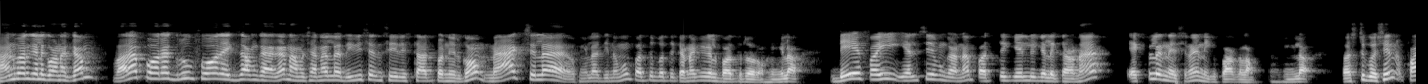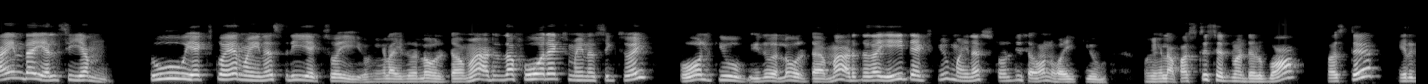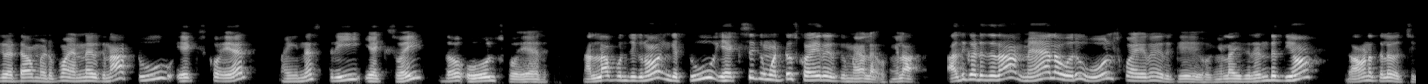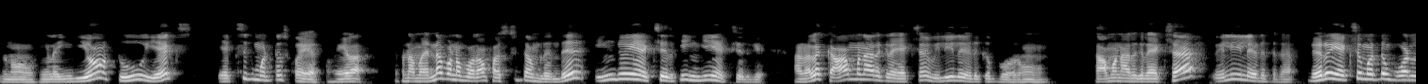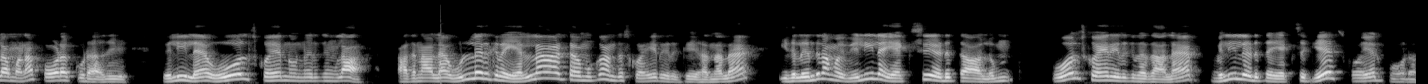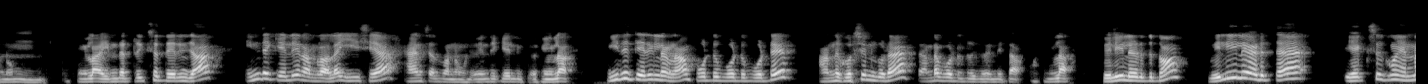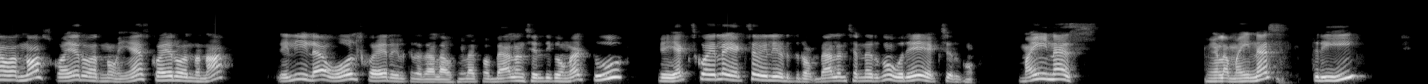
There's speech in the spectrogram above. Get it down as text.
நண்பர்களுக்கு வணக்கம். வரப்போகிற குரூப் ஃபோர் எக்ஸாமுக்காக நம்ம சேனலில் ரிவிஷன் சீரிஸ் ஸ்டார்ட் பண்ணியிருக்கோம். மேக்ஸில் ஓகேங்களா தினமும் பத்து பத்து கணக்குகள் பார்த்துட்டு வரோம் ஓகேங்களா? டே ஃபைவ் எல்சிஎம்கான பத்து கேள்விகளுக்கான எக்ஸ்பிளனேஷனை இன்னைக்கு பார்க்கலாம் ஓகேங்களா? First question find the LCM two x square minus three x y ஓகேங்களா? இது வரல ஒரு டேர்மு அடுத்ததாக four x minus six y whole cube இது வரல ஒரு டேர்மு அடுத்ததாக eight x cube minus twenty seven y cube ஓகேங்களா? ஃபர்ஸ்ட் ஸ்டேட்மெண்ட் எடுப்போம். ஃபர்ஸ்ட் இருக்கிற டேர்ம் எடுப்போம். என்ன இருக்குன்னா two x square minus three x y the whole square நல்லா புரிஞ்சுக்கணும். இங்கே டூ எக்ஸுக்கு மட்டும் ஸ்கொயர் இருக்கு மேலே ஓகேங்களா? அதுக்கடுத்து தான் மேலே ஒரு ஹோல் ஸ்கொயரும் இருக்கு ஓகேங்களா? இது ரெண்டுத்தையும் கவனத்தில் வச்சுக்கணும் ஓகேங்களா? இங்கேயும் டூ எக்ஸ் எக்ஸுக்கு மட்டும் ஸ்கொயர் ஓகேங்களா? இப்போ நம்ம என்ன பண்ண போகிறோம் ஃபர்ஸ்ட் டேர்ம்லேருந்து இங்கேயும் எக்ஸ் இருக்குது இங்கேயும் எக்ஸ் இருக்குது அதனால் காமனாக இருக்கிற எக்ஸை வெளியில் எடுக்க போகிறோம் காமனாக இருக்கிற எக்ஸை வெளியில் எடுத்துட்டேன். வெறும் எக்ஸு மட்டும் போடலாமான்னா போடக்கூடாது. வெளியில் ஹோல் ஸ்கொயர்னு ஒன்று இருக்குங்களா? அதனால் உள்ளே இருக்கிற எல்லா டேர்முக்கும் அந்த ஸ்கொயர் இருக்குது அதனால் இதுலேருந்து நம்ம வெளியில் எக்ஸ் எடுத்தாலும் ஹோல் ஸ்கொயர் இருக்கிறதால வெளியில் எடுத்த எக்ஸுக்கு ஸ்கொயர் போடணும். ஓகேங்களா? இந்த ட்ரிக்ஸை தெரிஞ்சால் இந்த கேள்வியை நம்மளால் ஈஸியாக ஆன்சர் பண்ண முடியும். இந்த கேள்விக்கு ஓகேங்களா? இது தெரியலன்னா போட்டு போட்டு போட்டு அந்த கொஸ்டின் கூட சண்டை போட்டுட்டு இருக்க வேண்டியதான் ஓகேங்களா? வெளியில் எடுத்துட்டோம். வெளியில எடுத்த எக்ஸுக்கும் என்ன வரணும்? ஸ்கொயர் வரணும். ஏன் ஸ்கொயர் வரணும்னா வெளியில ஹோல் ஸ்கொயர் இருக்கிறதால ஓகேங்களா இப்போ பேலன்ஸ் எழுதிக்கோங்க. டூ எக்ஸ் ஸ்கொயர்ல எக்ஸை வெளியே எடுத்துட்டோம். பேலன்ஸ் என்ன இருக்கும்? ஒரே எக்ஸ் இருக்கும். மைனஸ் ஓகேங்களா மைனஸ் த்ரீ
